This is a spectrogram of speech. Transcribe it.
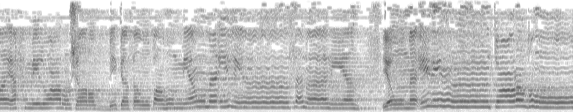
وَيَحْمِلُ عَرْشَ رَبِّكَ فَوْقَهُمْ يَوْمَئِذٍ ثَمَانِيَةٌ يَوْمَئِذٍ تُعْرَضُونَ.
